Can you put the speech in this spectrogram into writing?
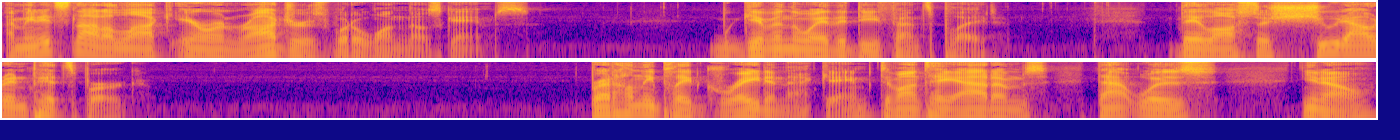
I mean, it's not a lock Aaron Rodgers would have won those games, given the way the defense played. They lost a shootout in Pittsburgh Brett Hundley played great in that game. Davante Adams, that was, you know,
